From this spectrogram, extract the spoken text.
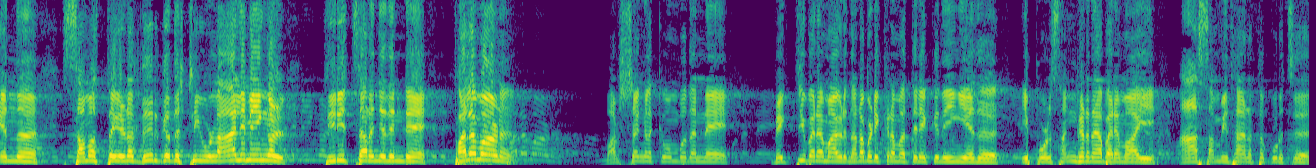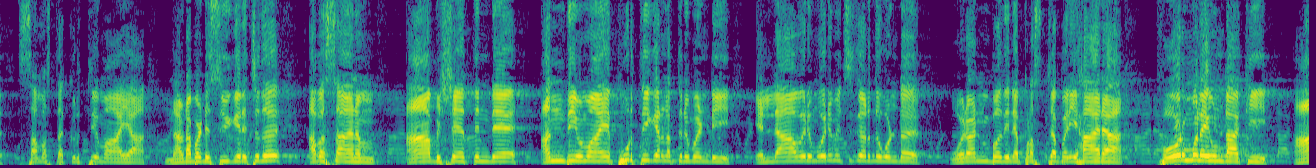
എന്ന് സമസ്തയുടെ ദീർഘദൃഷ്ടിയുള്ള ആലിമീങ്ങൾ തിരിച്ചറിഞ്ഞതിന്റെ ഫലമാണ് വർഷങ്ങൾക്ക് മുമ്പ് തന്നെ വ്യക്തിപരമായ ഒരു നടപടിക്രമത്തിലേക്ക് നീങ്ങിയത് ഇപ്പോൾ സംഘടനാപരമായി ആ സംവിധാനത്തെക്കുറിച്ച് സമസ്ത കൃത്യമായ നടപടി സ്വീകരിച്ചത്. അവസാനം ആ വിഷയത്തിന്റെ അന്തിമമായ പൂർത്തീകരണത്തിനു വേണ്ടി എല്ലാവരും ഒരുമിച്ച് ചേർന്നുകൊണ്ട് ഒരൊൻപതിന് പ്രശ്നപരിഹാര ഫോർമുലയുണ്ടാക്കി. ആ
